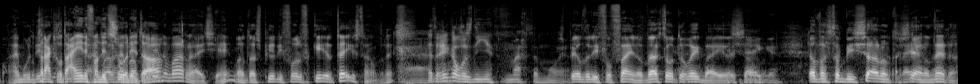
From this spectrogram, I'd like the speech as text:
maar hij moet Trakt tot het einde van dit soort het in een waarreisje, hè? Want dan speelt hij voor de verkeerde tegenstander. Hè? het rekkel is die. Mag dat mooi. Speelde hij voor Feyenoord. Daar stond toch ook bij. eh, Zeker. Dat was toch bizar om te zien. net dan.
